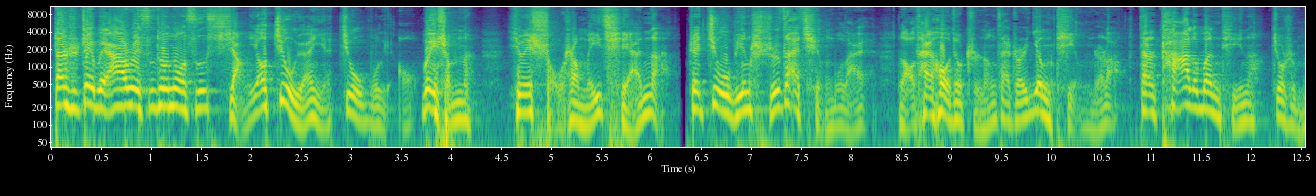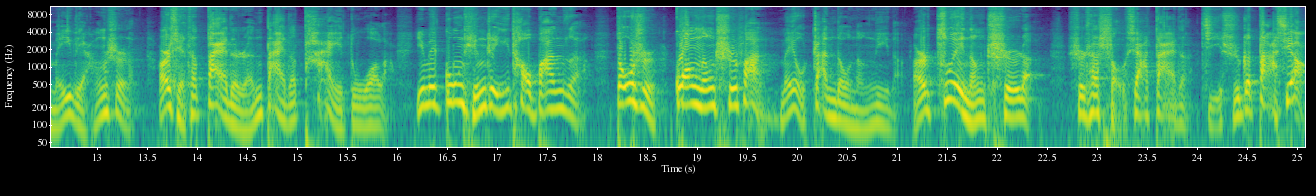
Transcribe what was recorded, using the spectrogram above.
但是这位阿瑞斯托诺斯想要救援也救不了，为什么呢？因为手上没钱呢，这救兵实在请不来，老太后就只能在这儿硬挺着了。但是他的问题呢，就是没粮食了，而且他带的人带的太多了，因为宫廷这一套班子都是光能吃饭没有战斗能力的，而最能吃的是他手下带的几十个大象。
